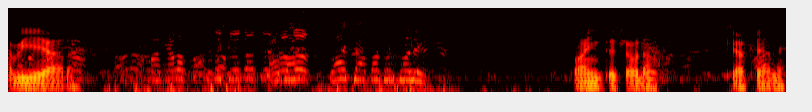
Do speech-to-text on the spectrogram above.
अभी ये आ रहा है। पाँच तो चौदह। क्या ख्याल है?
